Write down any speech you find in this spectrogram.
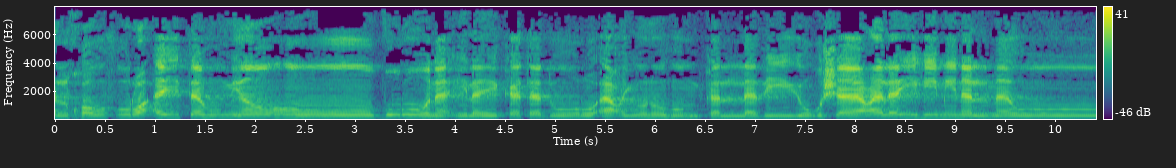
الْخَوْفُ رَأَيْتَهُمْ يَنظُرُونَ إِلَيْكَ تَدُورُ أَعْيُنُهُمْ كَالَّذِي يُغْشَىٰ عَلَيْهِ مِنَ الموت.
